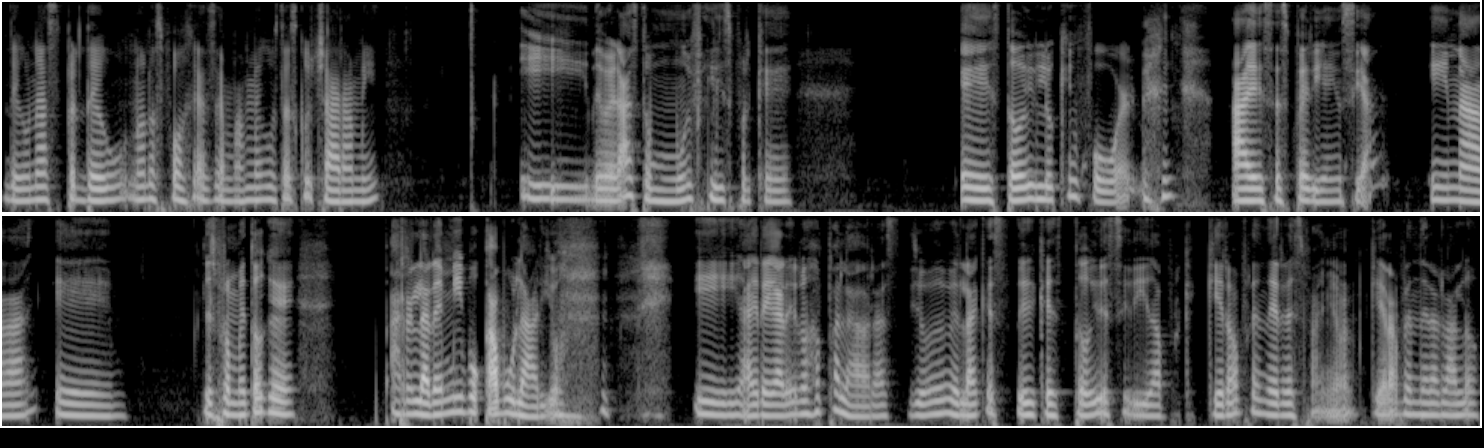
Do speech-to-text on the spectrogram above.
de, unas, de uno de los podcasts que más me gusta escuchar a mí. Y de verdad estoy muy feliz porque estoy looking forward a esa experiencia. Y nada, eh, les prometo que arreglaré mi vocabulario y agregaré nuevas palabras. Yo de verdad que, que estoy decidida porque quiero aprender el español, quiero aprender a hablarlo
